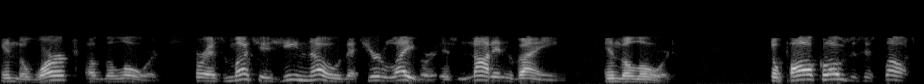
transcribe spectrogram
in the work of the Lord, for as much as ye know that your labor is not in vain in the Lord. So Paul closes his thoughts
